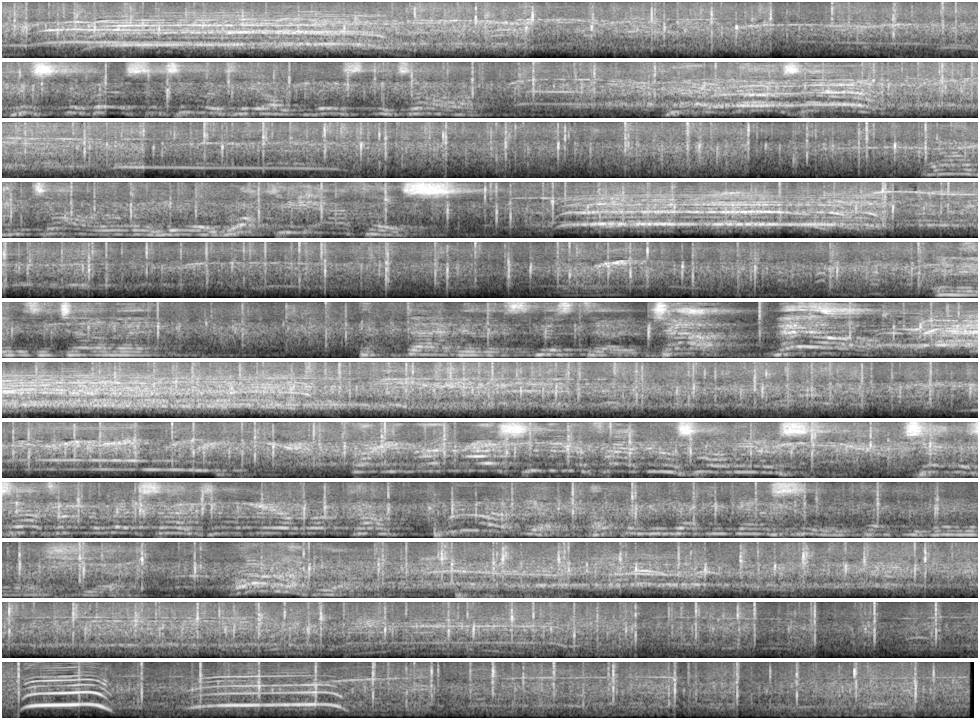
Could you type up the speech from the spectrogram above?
Mr. Versatility on bass guitar. Guitar over here, Rocky Athas. And ladies and gentlemen, the fabulous Mr. John Mayall. Thank you very much. You've been fabulous audience. Check us out on the website, johnmayall.com. We love you. Hope we be back again soon. Thank you very much. Yeah. 对。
